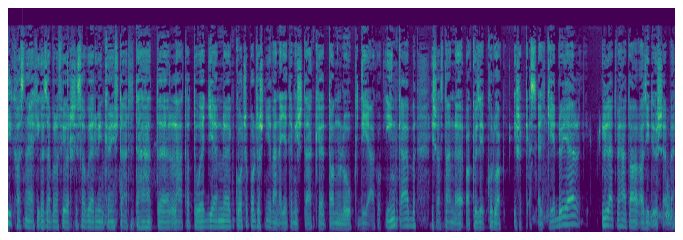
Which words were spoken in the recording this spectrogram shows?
kik használják igazából a fővárosi Szabó Ervin könyvtárt, tehát eh, látható egy ilyen korcsoportos, nyilván egyetemisták, tanulók, diákok inkább, és aztán eh, a középkorúak és egy kérdőjel, illetve hát az idősebbek.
